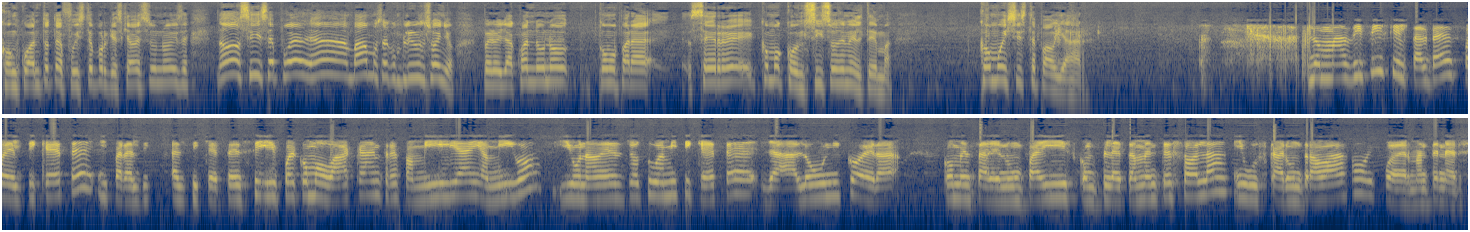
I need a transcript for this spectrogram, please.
¿Con cuánto te fuiste? Porque es que a veces uno dice, no, sí se puede, ah, vamos a cumplir un sueño. Pero ya cuando uno, como para ser eh, como concisos en el tema, ¿Cómo hiciste para viajar? Lo más difícil tal vez fue el tiquete y para el, tiquete sí fue como vaca entre familia y amigos y una vez yo tuve mi tiquete ya lo único era comenzar en un país completamente sola y buscar un trabajo y poder mantenerse.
